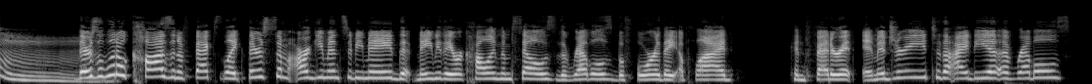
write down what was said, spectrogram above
Hmm. there's a little cause and effect. Like there's some arguments to be made that maybe they were calling themselves the rebels before they applied Confederate imagery to the idea of rebels.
